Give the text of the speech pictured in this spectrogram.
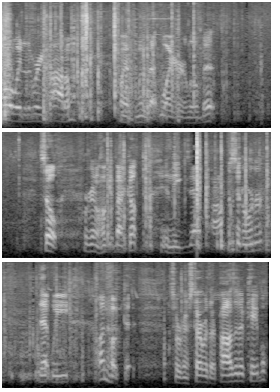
all the way to the very bottom. I have to move that wire a little bit. So we're going to hook it back up in the exact opposite order that we unhooked it. So we're going to start with our positive cable.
